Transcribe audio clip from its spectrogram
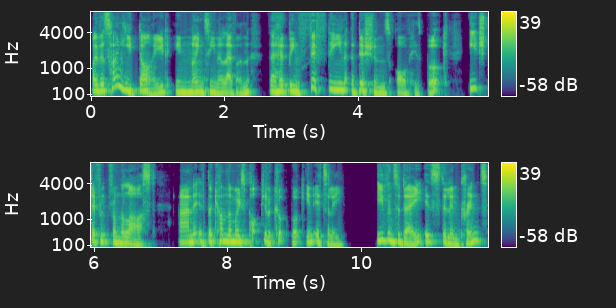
By the time he died in 1911, there had been 15 editions of his book, each different from the last, and it had become the most popular cookbook in Italy. Even today, it's still in print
